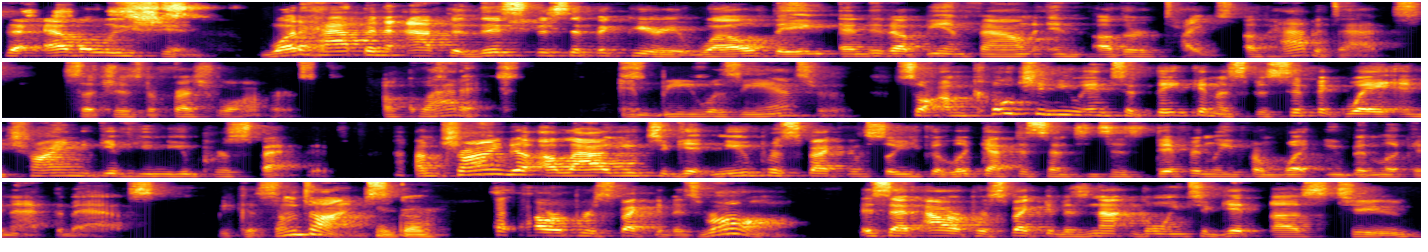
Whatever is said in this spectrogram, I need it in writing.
The evolution. What happened after this specific period? Well, they ended up being found in other types of habitats, such as the freshwater, aquatic. And B was the answer. So I'm coaching you into thinking a specific way and trying to give you new perspective. I'm trying to allow you to get new perspective so you can look at the sentences differently from what you've been looking at them as. Because sometimes okay. our perspective is wrong. It's that our perspective is not going to get us to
